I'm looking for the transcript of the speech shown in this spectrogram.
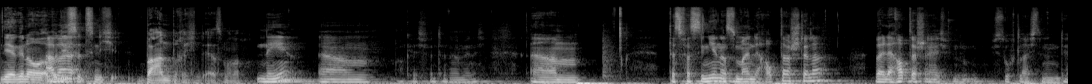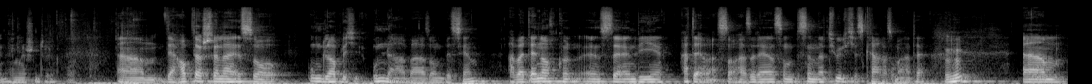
Ja, genau, aber, aber- die ist jetzt nicht bahnbrechend erstmal noch. Nee, ähm, okay, ich finde den ein wenig. Ähm, das Faszinierende ist zum einen der Hauptdarsteller, weil der Hauptdarsteller, ich, ich suche gleich den, den englischen Titel. Ähm, der Hauptdarsteller ist so unglaublich unnahbar, so ein bisschen, aber dennoch ist er irgendwie, hat er was so, also der ist so ein bisschen natürliches Charisma hat er. Ähm,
